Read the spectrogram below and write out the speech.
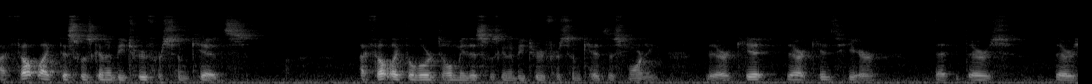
I felt like this was going to be true for some kids. I felt like the Lord told me this was going to be true for some kids this morning. There are kid, there are kids here that there's there's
